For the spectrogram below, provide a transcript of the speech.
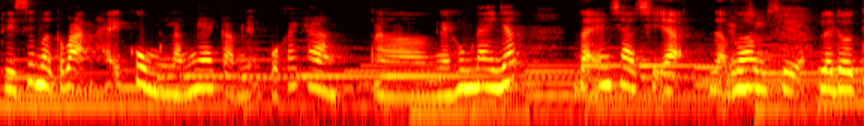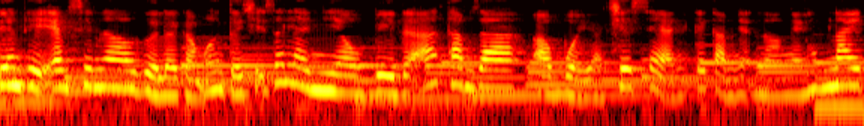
Thì xin mời các bạn hãy cùng lắng nghe cảm nhận của khách hàng à, ngày hôm nay nhé. Dạ em chào chị ạ. Dạ em vâng. chị ạ. Lời đầu tiên thì em xin gửi lời cảm ơn tới chị rất là nhiều vì đã tham gia buổi chia sẻ những cái cảm nhận ngày hôm nay.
